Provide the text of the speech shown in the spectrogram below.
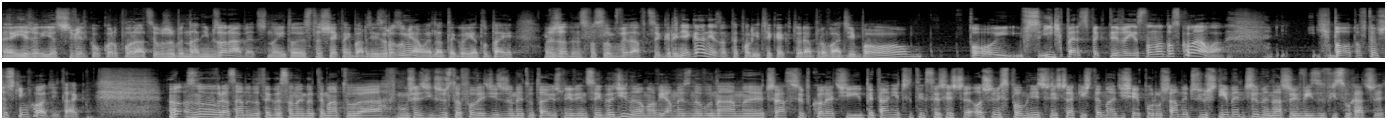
e, jeżeli jest się wielką korporacją, żeby na nim zarabiać. No i to jest też jak najbardziej zrozumiałe, dlatego ja tutaj w żaden sposób wydawcy gry nie ganię za tę politykę, która prowadzi, bo, bo z ich perspektywy jest ona doskonała. I chyba o to w tym wszystkim chodzi, tak? No, znowu wracamy do tego samego tematu, a muszę ci Krzysztof powiedzieć, że my tutaj już mniej więcej godzinę omawiamy, znowu nam y, czas szybko leci. Pytanie, czy ty chcesz jeszcze o czymś wspomnieć, czy jeszcze jakiś temat dzisiaj poruszamy, czy już nie męczymy naszych widzów i słuchaczy?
